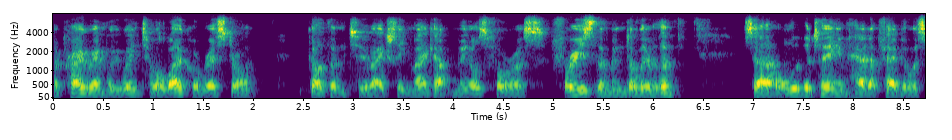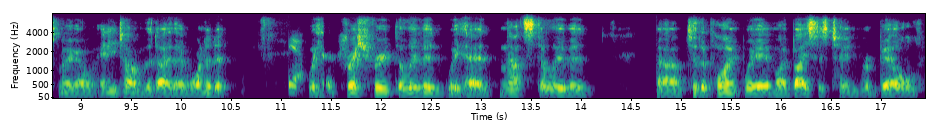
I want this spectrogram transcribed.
a program. We went to a local restaurant, got them to actually make up meals for us, freeze them, and deliver them. So all of the team had a fabulous meal any time of the day they wanted it. Yeah. We had fresh fruit delivered. We had nuts delivered. Uh, to the point where my basis team rebelled.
